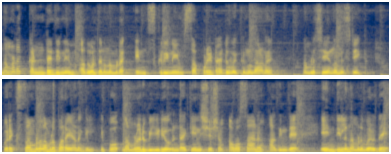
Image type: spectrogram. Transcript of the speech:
നമ്മുടെ കണ്ടന്റിനെയും അതുപോലെ തന്നെ നമ്മുടെ എൻ സ്ക്രീനെയും സെപ്പറേറ്റ് ആയിട്ട് വെക്കുന്നതാണ് നമ്മൾ ചെയ്യുന്ന മിസ്റ്റേക്ക് ഒരു എക്സാമ്പിൾ നമ്മൾ പറയുകയാണെങ്കിൽ ഇപ്പോൾ നമ്മളൊരു വീഡിയോ ഉണ്ടാക്കിയതിന് ശേഷം അവസാനം അതിന്റെ എൻഡിൽ നമ്മൾ വെറുതെ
